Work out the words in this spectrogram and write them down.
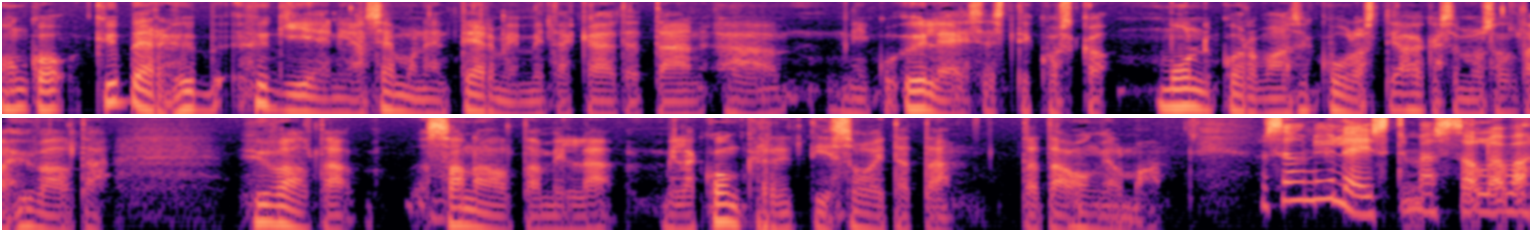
Onko kyberhygienia semmoinen termi, mitä käytetään ää, niin kuin yleisesti, koska mun korvaan se kuulosti aika semmoiselta hyvältä, hyvältä sanalta, millä, millä konkretisoi tätä, tätä ongelmaa? No se on yleistymässä oleva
